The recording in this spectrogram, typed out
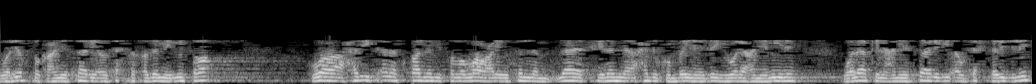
وليبصق عن يساره أو تحت قدمه اليسرى. وحديث أنس قال النبي صلى الله عليه وسلم لا يدخلن أحدكم بين يديه ولا عن يمينه ولكن عن يساره أو تحت رجله.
